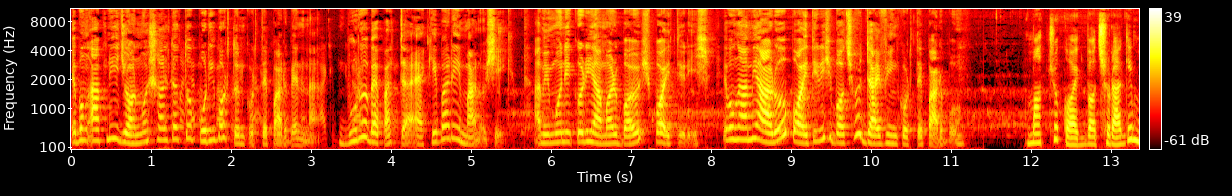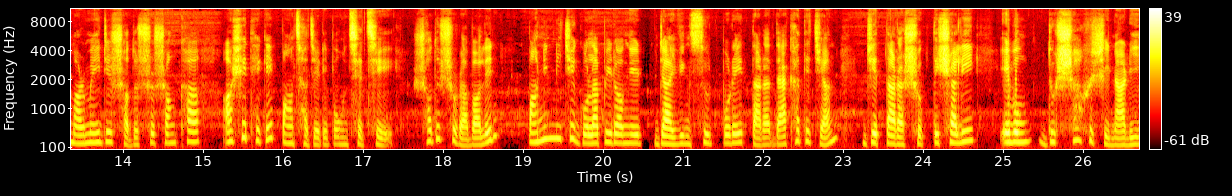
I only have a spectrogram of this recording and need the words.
এবং আপনি জন্মসালটা তো পরিবর্তন করতে পারবেন না। বুড়ো ব্যাপারটা একেবারেই মানসিক। আমি মনে করি আমার বয়স পঁয়ত্রিশ এবং আমি আরও পঁয়ত্রিশ বছর ডাইভিং করতে পারব। মাত্র কয়েক বছর আগে মারমেইডের সদস্য সংখ্যা আশি থেকে পাঁচ হাজারে পৌঁছেছে। সদস্যরা বলেন পানির নিচে গোলাপি রঙের ডাইভিং স্যুট পরে তারা দেখাতে চান যে তারা শক্তিশালী এবং দুঃসাহসী নারী।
